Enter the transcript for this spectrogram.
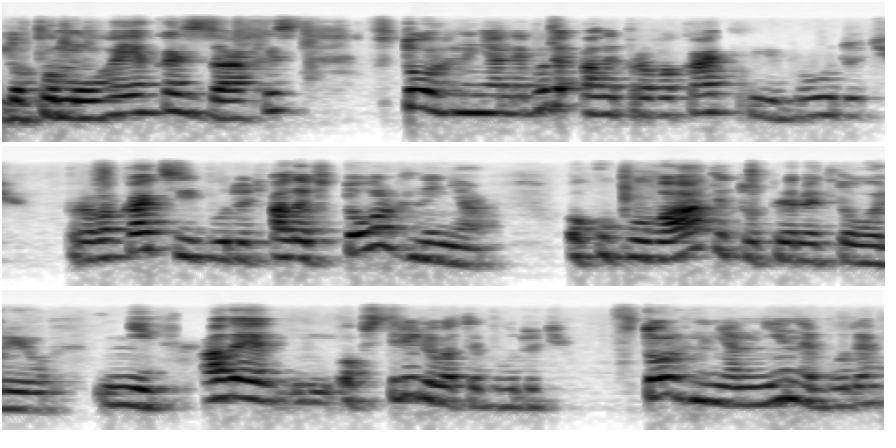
допомога, якась захист. Вторгнення не буде, але провокації будуть. Провокації будуть, але вторгнення окупувати ту територію ні. Але обстрілювати будуть. Вторгнення ні не буде.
